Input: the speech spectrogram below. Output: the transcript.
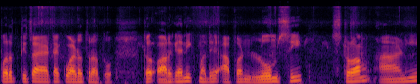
परत तिचा अटॅक वाढत राहतो. तर ऑर्गॅनिकमध्ये आपण लोमसी स्ट्रॉंग आणि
